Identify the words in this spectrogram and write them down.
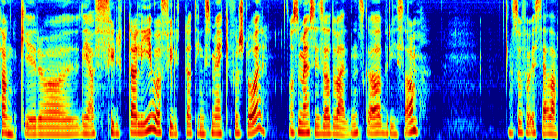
tanker, og de er fylt av liv og fylt av ting som jeg ikke forstår, og som jeg syns at verden skal bry seg om. Så får vi se, da.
